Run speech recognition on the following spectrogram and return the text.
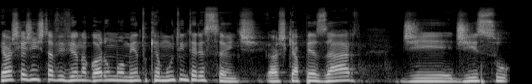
Eu acho que a gente está vivendo agora um momento que é muito interessante. Eu acho que apesar de, disso,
